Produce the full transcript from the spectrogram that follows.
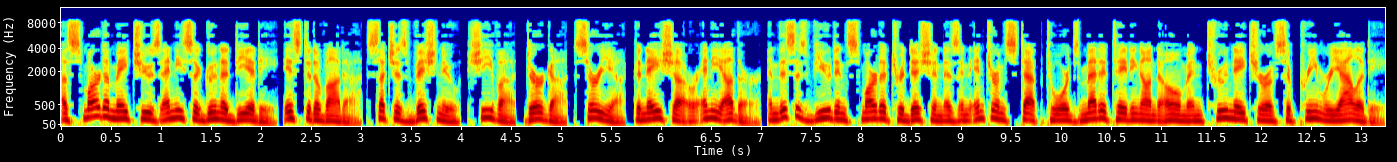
A Smarta may choose any Saguna deity such as Vishnu, Shiva, Durga, Surya, Ganesha or any other, and this is viewed in Smarta tradition as an interim step towards meditating on Om and true nature of supreme reality,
